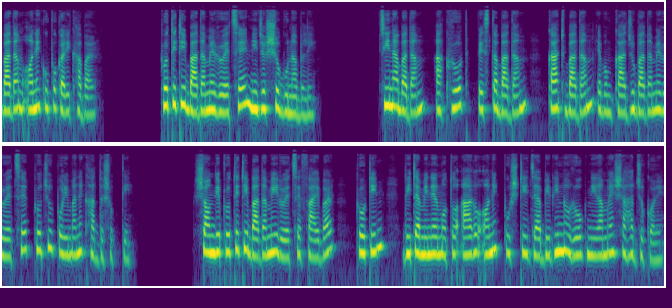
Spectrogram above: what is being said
বাদাম অনেক উপকারী খাবার। প্রতিটি বাদামের রয়েছে নিজস্ব গুণাবলী। বাদাম, আখরোট, পেস্তা বাদাম, কাঠ বাদাম এবং কাজু বাদামে রয়েছে প্রচুর পরিমাণে খাদ্যশক্তি। সঙ্গে প্রতিটি বাদামেই রয়েছে ফাইবার, প্রোটিন, ভিটামিনের মতো আরও অনেক পুষ্টি যা বিভিন্ন রোগ নিরাময়ে সাহায্য করে।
